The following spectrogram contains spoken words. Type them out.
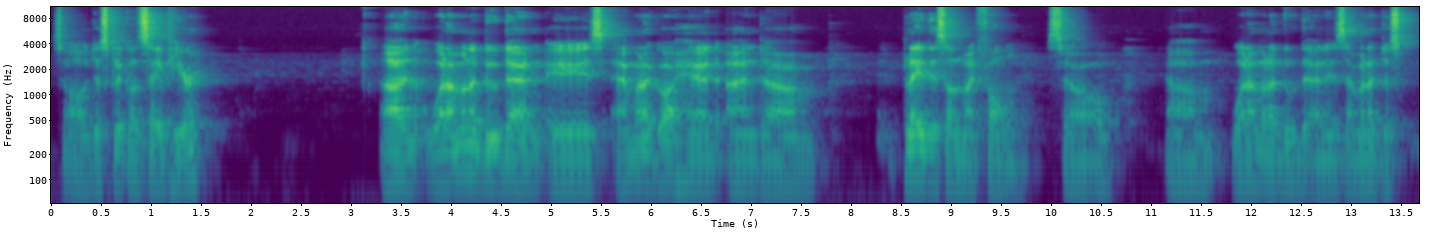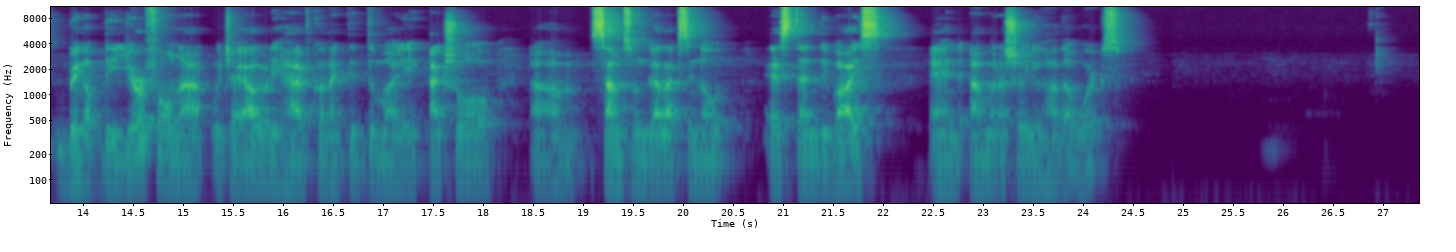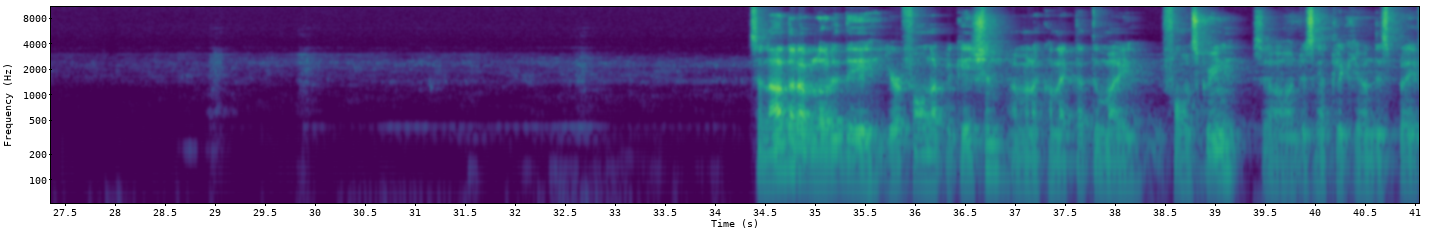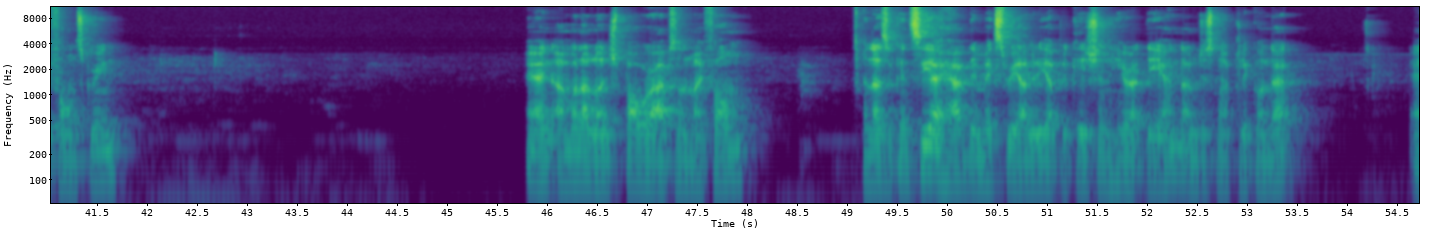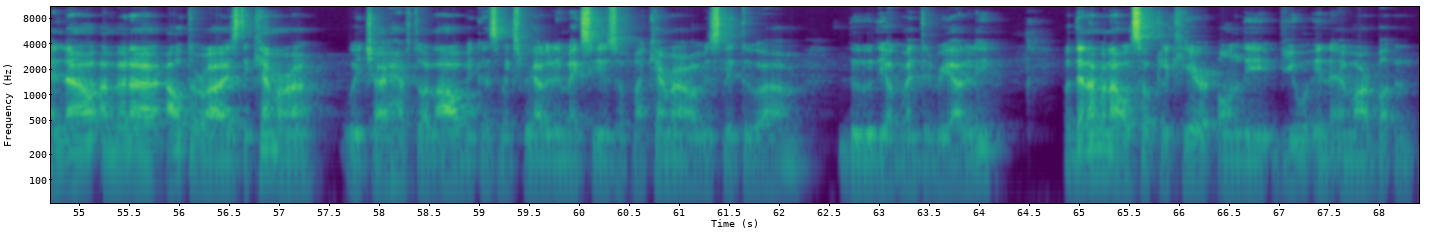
So I'll just click on save here. And what I'm gonna do then is I'm gonna go ahead and um, play this on my phone. So um, what I'm gonna do then is I'm gonna just bring up the Your Phone app, which I already have connected to my actual um, Samsung Galaxy Note S10 device, and I'm gonna show you how that works. So now that I've loaded the Your Phone application, I'm gonna connect that to my phone screen. So I'm just gonna click here on display phone screen. And I'm gonna launch Power Apps on my phone. And as you can see, I have the mixed reality application here at the end. I'm just gonna click on that. And now I'm gonna authorize the camera, which I have to allow because mixed reality makes use of my camera, obviously to um, do the augmented reality. But then I'm going to also click here on the view in MR button.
